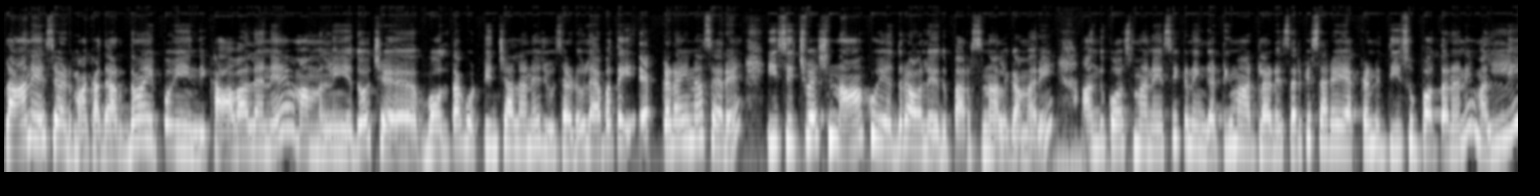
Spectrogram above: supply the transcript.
ప్లాన్ వేసాడు మాకు అది అర్థం అయిపోయింది కావాలనే మమ్మల్ని ఏదో చే బోల్తా కొట్టించాలనే చూసాడు. లేకపోతే ఎక్కడైనా సరే ఈ సిచ్యువేషన్ నాకు ఎదురవ్వలేదు పర్సనల్‌గా మరి. అందుకోసం అనేసి ఇక నేను గట్టిగా మాట్లాడేసరికి సరే ఎక్కడిని తీసుకుపోతానని మళ్ళీ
